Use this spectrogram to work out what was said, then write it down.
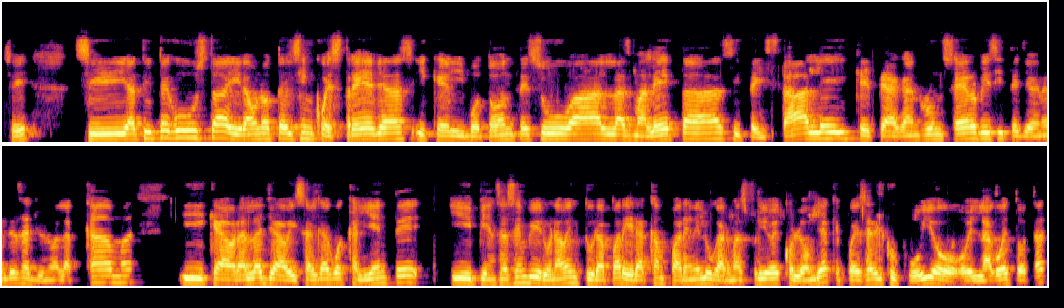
¿sí? Si a ti te gusta ir a un hotel cinco estrellas y que el botón te suba las maletas y te instale y que te hagan room service y te lleven el desayuno a la cama y que abras la llave y salga agua caliente y piensas en vivir una aventura para ir a acampar en el lugar más frío de Colombia, que puede ser el Cucuy o, el lago de Tota,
